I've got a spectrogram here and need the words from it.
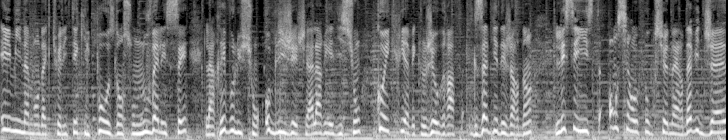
éminemment d'actualité qu'il pose dans son nouvel essai La révolution obligée chez Alary Édition, coécrit avec le géographe Xavier Desjardins, l'essayiste ancien haut fonctionnaire David Jez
